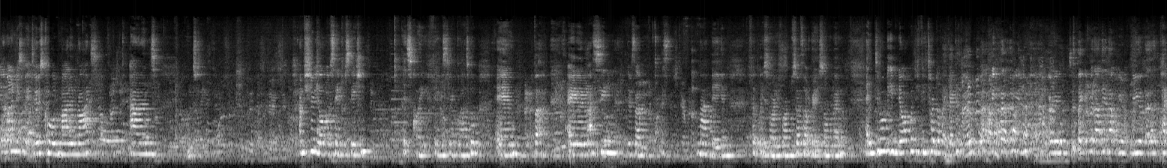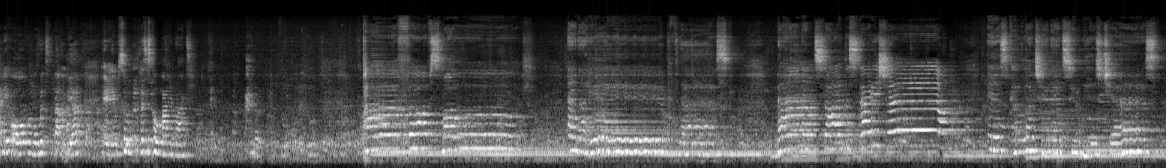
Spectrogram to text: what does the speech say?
the one I'm to do is called Man in Rags, and I'm sure you all know Central Station. It's quite famous here in Glasgow. Um, but um, I seen there's a, a man begging, felt like sorry for him, so I thought I'd write a song about him. And do you know what? Know what? If you turned up well, I mean, that, I mean, just think about that. That would be the epitome of all the moments. That would be it. Um, so this is called Man in Rags. To his chest.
